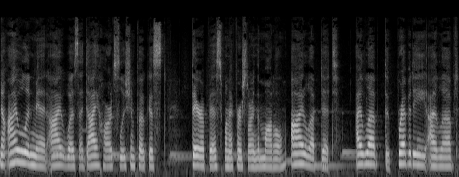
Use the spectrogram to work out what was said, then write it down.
Now, I will admit I was a die-hard solution focused therapist when I first learned the model. I loved it. I loved the brevity. I loved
